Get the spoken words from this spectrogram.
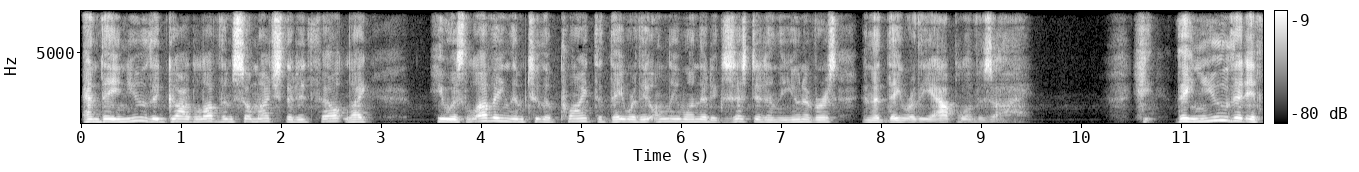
and they knew that God loved them so much that it felt like He was loving them to the point that they were the only one that existed in the universe and that they were the apple of His eye. He, they knew that if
